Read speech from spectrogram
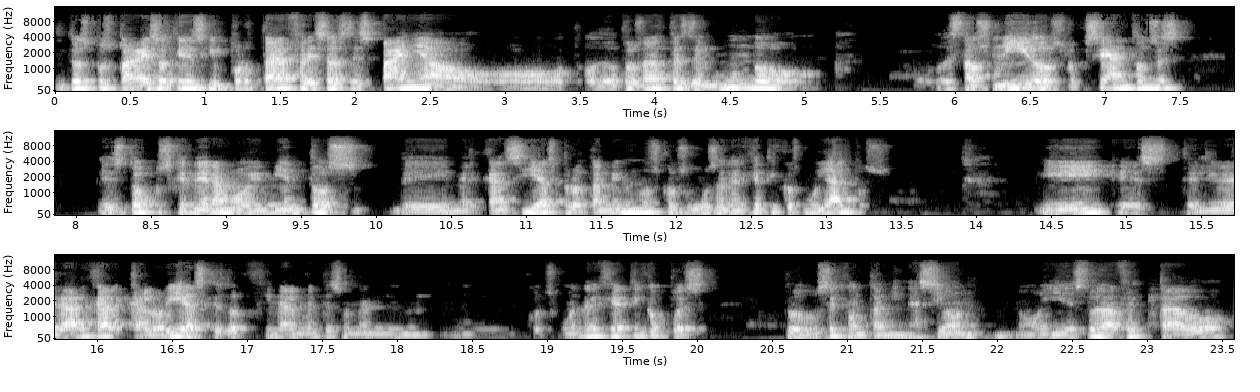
Entonces, pues para eso tienes que importar fresas de España o, o de otros lados del mundo o de Estados Unidos, lo que sea. Entonces, esto pues genera movimientos de mercancías, pero también unos consumos energéticos muy altos. Y este, liberar calorías, que es lo que finalmente es un, consumo energético, pues produce contaminación, ¿no? Y esto ha afectado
